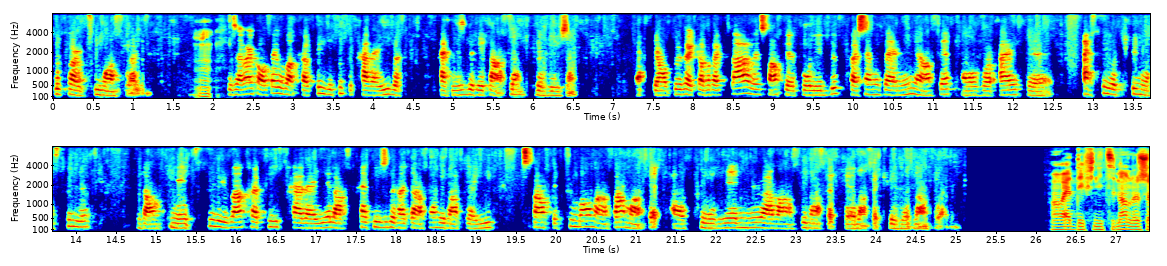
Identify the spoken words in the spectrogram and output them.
tout c'est un tout en soi. Mmh. J'avais un conseil aux entreprises aussi, c'est travailler votre stratégie de rétention de vos gens. Parce qu'on peut, comme recruteur, je pense que pour les dix prochaines années, en fait, on va être euh, assez occupé, merci. Là. Donc, mais si les entreprises travaillaient leur stratégie de rétention des employés, je pense que tout le monde ensemble, en fait, on pourrait mieux avancer dans cette, dans cette crise de l'emploi. Oui, définitivement. Là, je,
